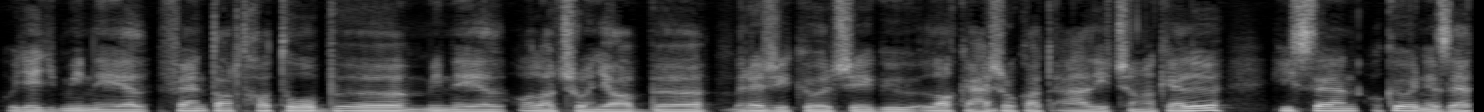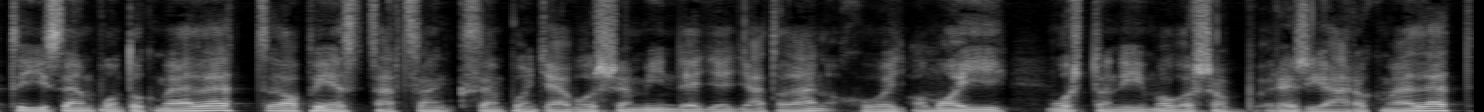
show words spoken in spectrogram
hogy egy minél fenntarthatóbb, minél alacsonyabb rezsiköltségű lakásokat állítsanak elő, hiszen a környezeti szempontok mellett a pénztárcánk szempontjából sem mindegy egyáltalán, hogy a mai mostani magasabb rezsiárak mellett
